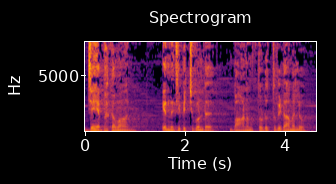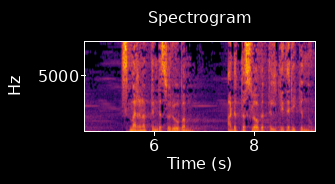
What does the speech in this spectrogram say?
ജയ ഭഗവാൻ എന്ന് ജപിച്ചുകൊണ്ട് ബാണം തൊടുത്തുവിടാമല്ലോ സ്മരണത്തിന്റെ സ്വരൂപം അടുത്ത ശ്ലോകത്തിൽ വിവരിക്കുന്നു.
